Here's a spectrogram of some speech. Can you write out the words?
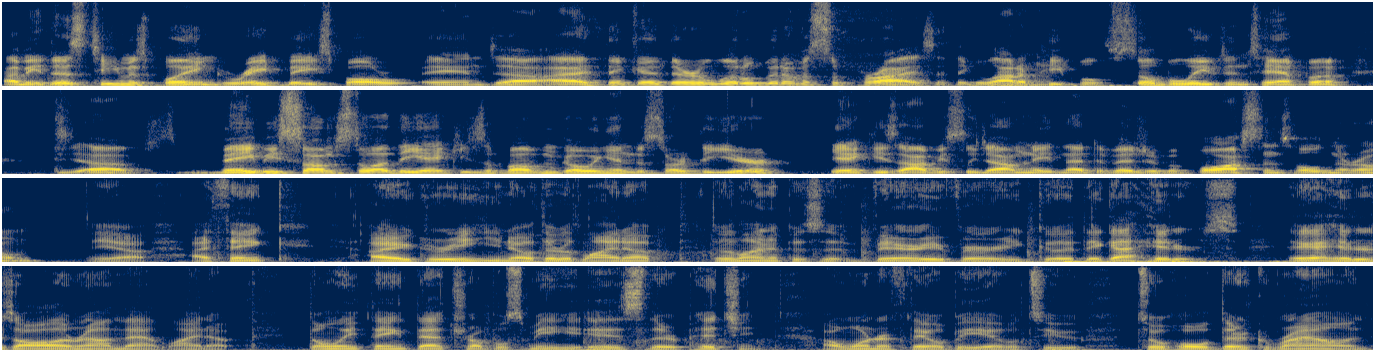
I mean, this team is playing great baseball, and uh, I think they're a little bit of a surprise. I think a lot mm-hmm. of people still believed in Tampa. Uh, maybe some still had the Yankees above them going in to start the year. Yankees obviously dominating that division, but Boston's holding their own. Yeah, I think I agree. You know, their lineup, their lineup is very, very good. They got hitters. They got hitters all around that lineup. The only thing that troubles me is their pitching. I wonder if they'll be able to to hold their ground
